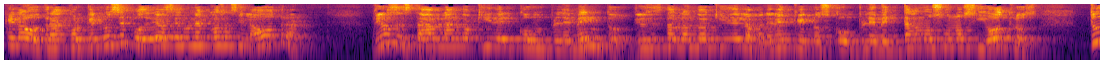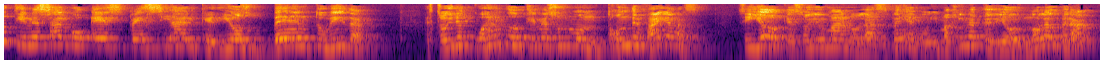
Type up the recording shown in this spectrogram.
que la otra, porque no se podría hacer una cosa sin la otra. Dios está hablando aquí del complemento, Dios está hablando aquí de la manera en que nos complementamos unos y otros. Tú tienes algo especial que Dios ve en tu vida. Estoy de acuerdo, tienes un montón de fallas. Si yo, que soy humano, las veo, imagínate Dios, ¿no las verá?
